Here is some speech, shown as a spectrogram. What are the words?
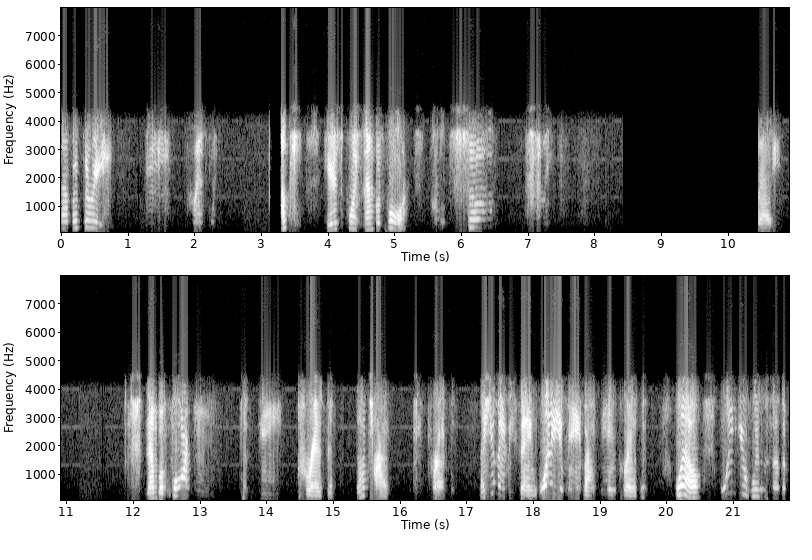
number three, be present. Okay, here's point number four. So ready. Number four is to be present. That's right, be present. Now you may be saying, what do you mean by being present? Well, when you're with another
